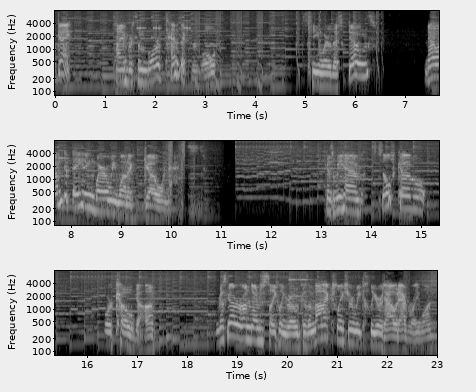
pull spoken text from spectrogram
Okay. Time for some more Tentacruel. See where this goes. Now, I'm debating where we want to go next. Because we have Silph or Koga. I'm just gonna run down to Cycling Road because I'm not actually sure we cleared out everyone.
